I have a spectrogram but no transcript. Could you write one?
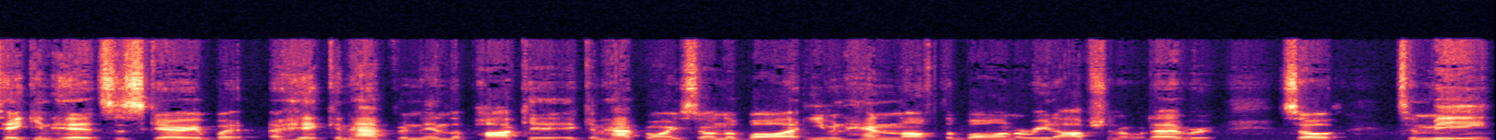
taking hits is scary, but a hit can happen in the pocket. It can happen while you're throwing the ball, even handing off the ball on a read option or whatever. So to me,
